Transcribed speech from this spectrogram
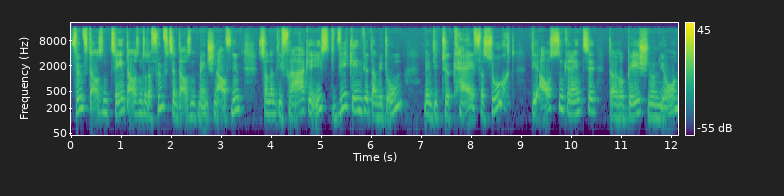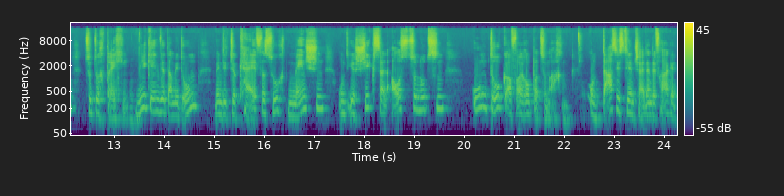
5000, 10.000 oder 15.000 Menschen aufnimmt, sondern die Frage ist, wie gehen wir damit um, wenn die Türkei versucht, die Außengrenze der Europäischen Union zu durchbrechen. Wie gehen wir damit um, wenn die Türkei versucht, Menschen und ihr Schicksal auszunutzen, um Druck auf Europa zu machen? Und das ist die entscheidende Frage.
